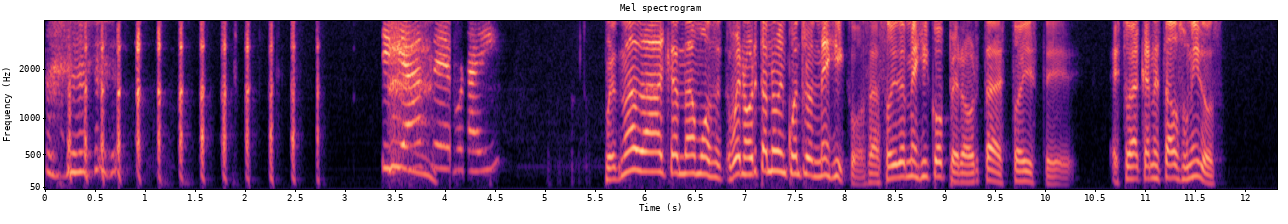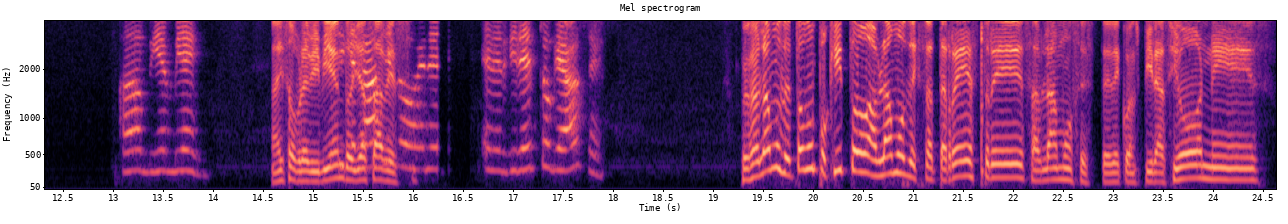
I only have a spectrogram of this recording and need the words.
¿Y qué hace por ahí? Pues nada, acá andamos. Bueno, ahorita no me encuentro en México. O sea, soy de México, pero ahorita estoy, este, estoy acá en Estados Unidos. Ah, bien, bien. Ahí ¿Y sobreviviendo, ya sabes. En el, en el directo, ¿qué hace? Pues hablamos de todo un poquito, hablamos de extraterrestres, hablamos este de conspiraciones.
